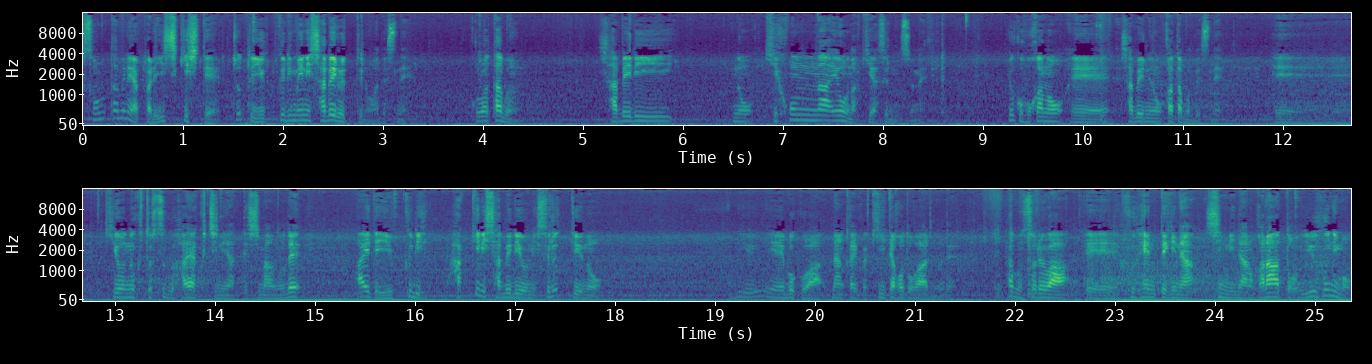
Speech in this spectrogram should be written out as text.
そのためにはやっぱり意識してちょっとゆっくりめにしゃべるっていうのはですねこれは多分喋りの基本なような気がするんですよね。よく他の喋、えー、りの方もですね、えー、気を抜くとすぐ早口になってしまうのであえてゆっくりはっきり喋るようにするっていうのを、えー、僕は何回か聞いたことがあるので多分それは、えー、普遍的な心理なのかなというふうにも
